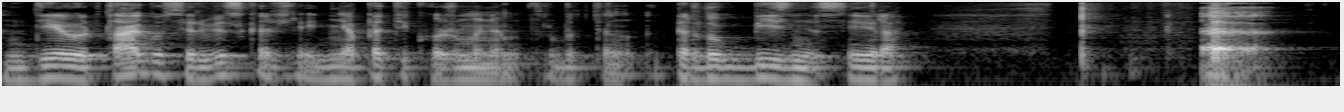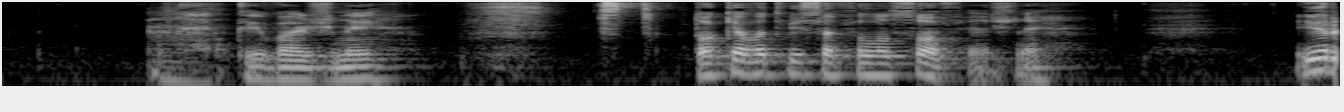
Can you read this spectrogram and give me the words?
dėjau ir tagus ir viską, žinai, nepatiko žmonėm, turbūt ten per daug biznis yra. Tai va, žinai, tokia vat visa filosofija, žinai. Ir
